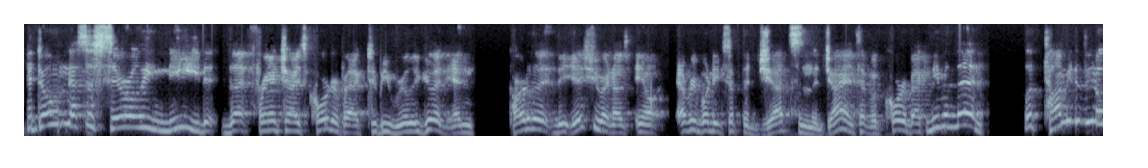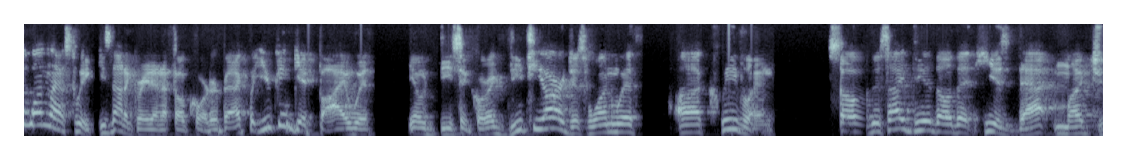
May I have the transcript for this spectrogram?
you don't necessarily need that franchise quarterback to be really good. And part of the, the issue right now is, you know, everybody except the Jets and the Giants have a quarterback. And even then, look, Tommy DeVito won last week. He's not a great NFL quarterback, but you can get by with you know, decent quarterback. DTR just won with uh, Cleveland. So this idea, though, that he is that much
